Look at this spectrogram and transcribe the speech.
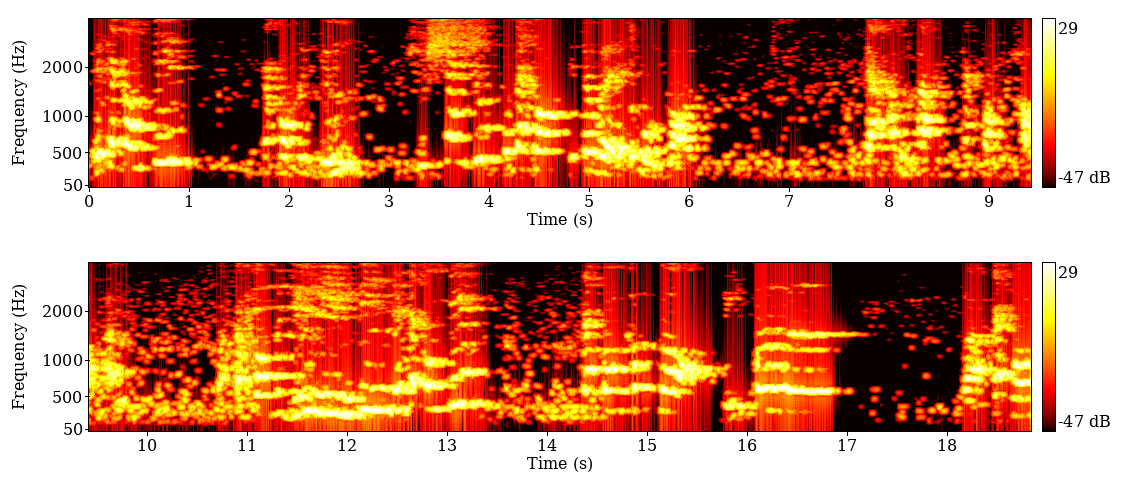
Để các con tiến các con phải giữ sự sáng suốt của các con để trở về với nguồn cội. Cha ông ta các con học hành và các con phải giữ niềm tin để các con tiến các con không còn bị bơ và các con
